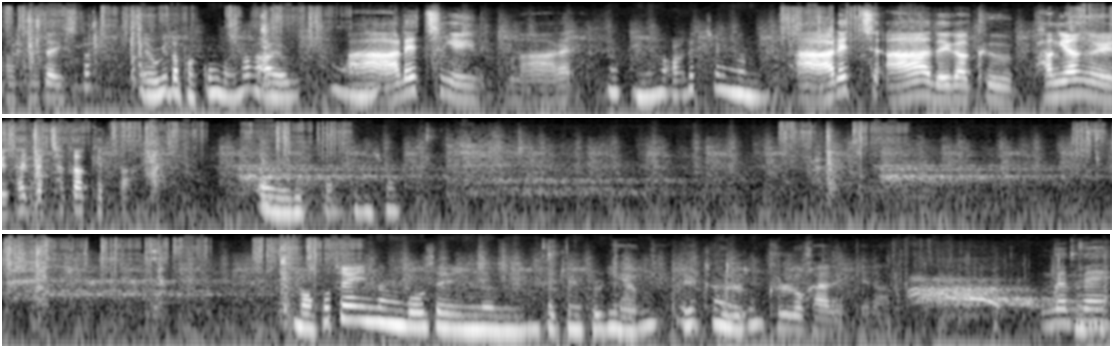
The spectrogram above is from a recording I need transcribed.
아 둘 다 있어? 아, 여기다 바꾼 건가? 아 여기. 어, 아 아래층에 있구나 아래. 어, 아닌가? 아래층은 아 아래층 아 내가 그 방향을 살짝 착각했다. 어 여기 있다. 여기 저 나 호재 있는 곳에 있는 발전기 돌리는 1층이지? 글, 글로 가야겠게 나 오메메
